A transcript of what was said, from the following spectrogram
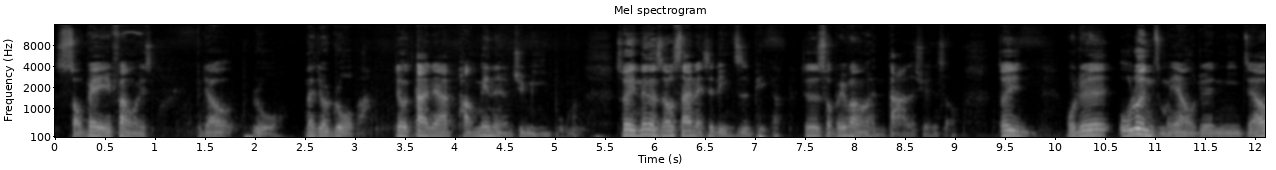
守备范围比较弱，那就弱吧，就大家旁边的人去弥补嘛。所以那个时候三垒是林志平啊。就是守备范围很大的选手，所以我觉得无论怎么样，我觉得你只要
